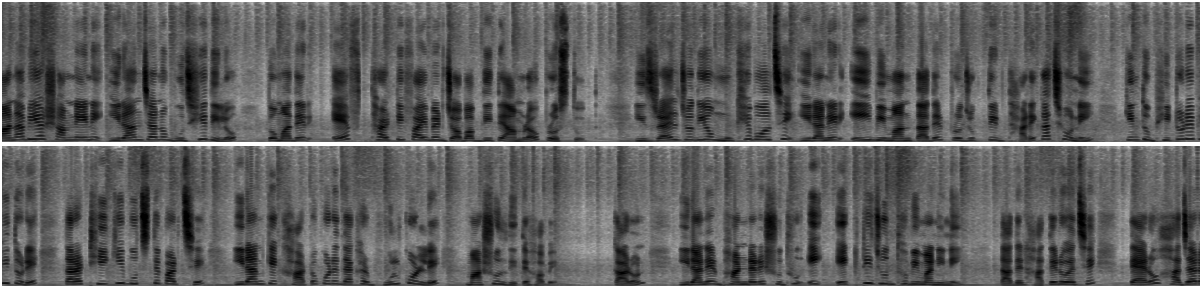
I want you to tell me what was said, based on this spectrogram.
পানাবিয়ার সামনে এনে ইরান যেন বুঝিয়ে দিল তোমাদের এফ থার্টি ফাইভের জবাব দিতে আমরাও প্রস্তুত। ইসরায়েল যদিও মুখে বলছে ইরানের এই বিমান তাদের প্রযুক্তির ধারে কাছেও নেই, কিন্তু ভিতরে ভিতরে তারা ঠিকই বুঝতে পারছে ইরানকে খাটো করে দেখার ভুল করলে মাসুল দিতে হবে। কারণ ইরানের ভাণ্ডারে শুধু এই একটি যুদ্ধ বিমানই নেই, তাদের হাতে রয়েছে তেরো হাজার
